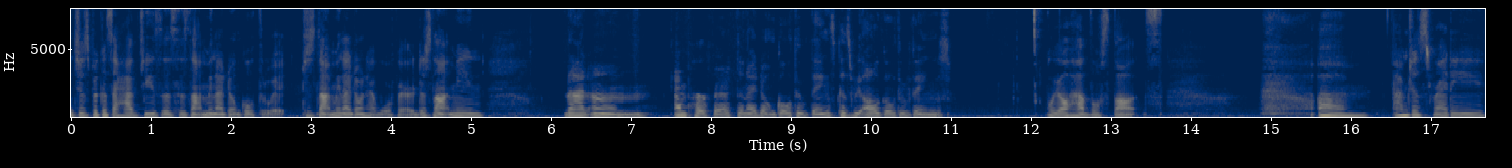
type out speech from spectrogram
Just because I have Jesus does not mean I don't go through it. Does not mean I don't have warfare. Does not mean that um I'm perfect and I don't go through things because we all go through things. We all have those thoughts um, I'm just ready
